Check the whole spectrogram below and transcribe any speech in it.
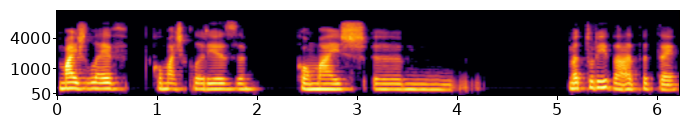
mais leve, com mais clareza, com mais um, maturidade até.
